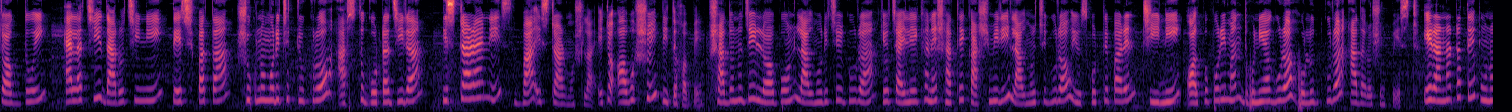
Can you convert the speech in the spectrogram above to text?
টক দই, এলাচি, দারুচিনি, তেজপাতা, শুকনো মরিচের টুকরো, আস্ত গোটা জিরা স্টার অ্যানিস বা স্টার মশলা, এটা অবশ্যই দিতে হবে। স্বাদ অনুযায়ী লবণ, লাল মরিচের গুঁড়া, কেউ চাইলে এখানে সাথে কাশ্মীরি লাল মরিচের গুঁড়াও ইউজ করতে পারেন। চিনি, অল্প পরিমাণ ধনিয়া গুঁড়া, হলুদ গুঁড়া, আদা রসুন পেস্ট এই রান্নাটাতে কোনো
